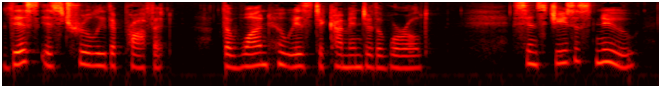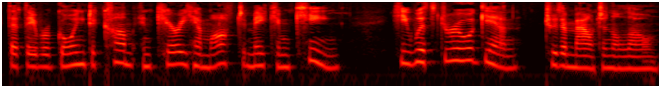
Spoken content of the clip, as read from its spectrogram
This is truly the prophet, the one who is to come into the world. Since Jesus knew that they were going to come and carry him off to make him king, he withdrew again to the mountain alone.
